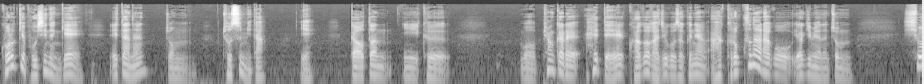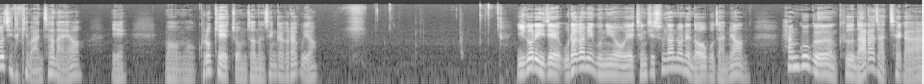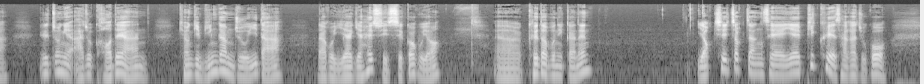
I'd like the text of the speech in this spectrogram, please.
그렇게 보시는 게 일단은 좀 좋습니다. 예. 그러니까 어떤 이 그 뭐 평가를 할 때 과거 가지고서 그냥 아 그렇구나라고 여기면은 좀 쉬워지는 게 많잖아요. 예. 뭐, 뭐, 그렇게 좀 저는 생각을 하고요. 이거를 이제 우라가미 군이오의 정치 순환론에 넣어 보자면 한국은 그 나라 자체가 일종의 아주 거대한 경기 민감주이다 라고 이야기할 수 있을 거고요. 어, 그러다 보니까는 역실적 장세의 피크에 사가지고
